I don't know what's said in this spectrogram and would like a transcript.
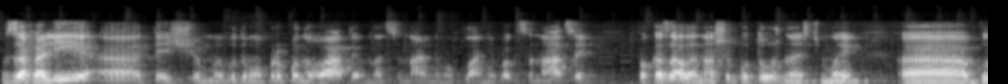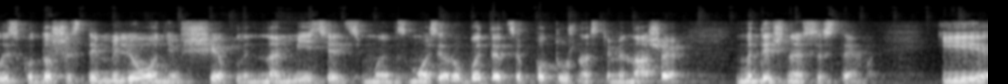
Взагалі, е, те, що ми будемо пропонувати в національному плані вакцинації, показали нашу потужність. Ми близько до 6 мільйонів щеплень на місяць. Ми в змозі робити це потужностями нашої медичної системи і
